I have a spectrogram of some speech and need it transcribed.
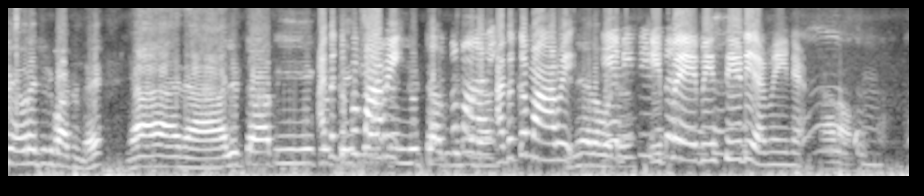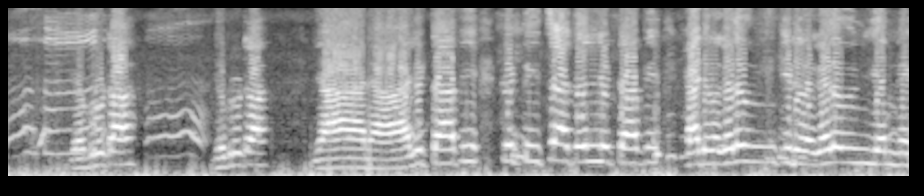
ഫേവറേറ്റ് ഒരു പാട്ടുണ്ട്. അതൊക്കെ ഇപ്പൊ മാറി. അതൊക്കെ മാറി. ഇപ്പൊ എ ബി സി ഡി ആ മെയിന് ജബ്രൂട്ടാ ഗബ്രൂട്ടാ? ഗബ്രൂട്ടാ? ഞാൻ ആലിട്ടാപ്പി കുട്ടിച്ചാത്തല്ലിട്ടാപ്പി കടുവകളും കിടുവകളും എന്നെ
